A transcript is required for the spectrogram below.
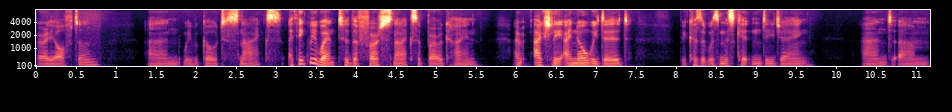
very often, and we would go to SNAX. I think we went to the first SNAX at Berghain. I actually I know we did because it was Miss Kittin DJing, and um,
